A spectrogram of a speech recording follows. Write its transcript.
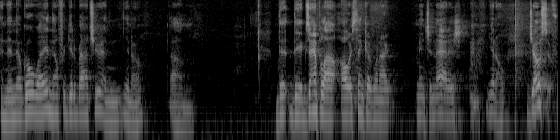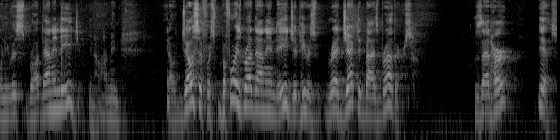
and then they'll go away and they'll forget about you, and, you know. Um, the, the example I always think of when I mention that is, you know, Joseph when he was brought down into Egypt. You know, I mean, you know, Joseph was, before he was brought down into Egypt, he was rejected by his brothers. Does that hurt? Yes.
